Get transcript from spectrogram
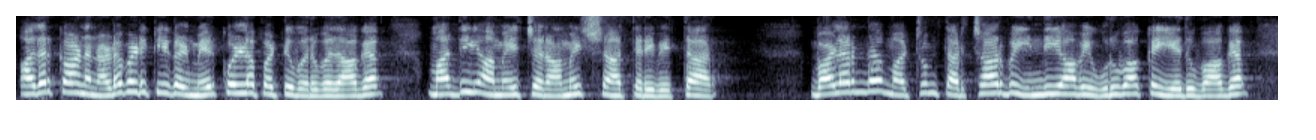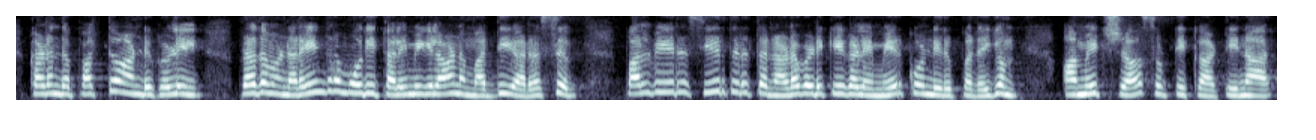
அதற்கான நடவடிக்கைகள் மேற்கொள்ளப்பட்டு வருவதாக மத்திய அமைச்சர் அமித்ஷா தெரிவித்தார். வளர்ந்த மற்றும் தற்சார்பு இந்தியாவை உருவாக்க ஏதுவாக கடந்த பத்து ஆண்டுகளில் பிரதமர் நரேந்திர மோடி தலைமையிலான மத்திய அரசு பல்வேறு சீர்திருத்த நடவடிக்கைகளை மேற்கொண்டிருப்பதையும் அமித்ஷா சுட்டிக்காட்டினார்.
